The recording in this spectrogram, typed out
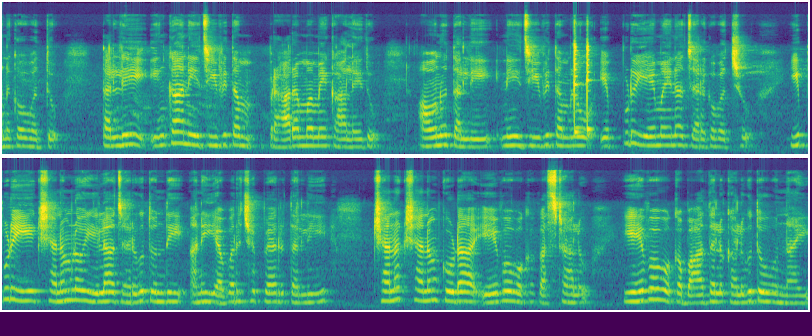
అనుకోవద్దు. తల్లి ఇంకా నీ జీవితం ప్రారంభమే కాలేదు. అవును తల్లి నీ జీవితంలో ఎప్పుడు ఏమైనా జరగవచ్చు. ఇప్పుడు ఈ క్షణంలో ఇలా జరుగుతుంది అని ఎవరు చెప్పారు తల్లి? క్షణ క్షణం కూడా ఏవో ఒక కష్టాలు ఏవో ఒక బాధలు కలుగుతూ ఉన్నాయి.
